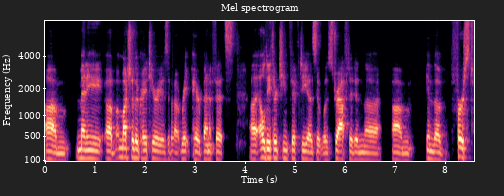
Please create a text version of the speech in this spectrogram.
Um, many, uh, much of the criteria is about ratepayer benefits. Uh, LD 1350, as it was drafted in the, um, in the first,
